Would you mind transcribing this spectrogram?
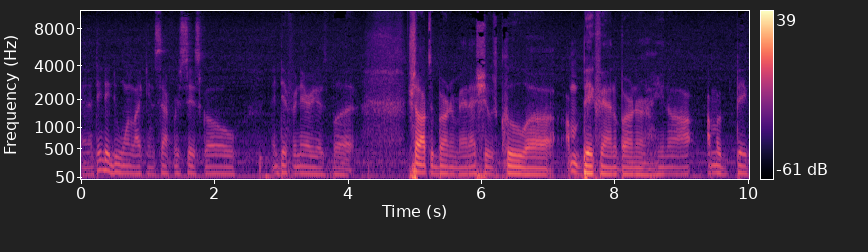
And I think they do one like in San Francisco and different areas. But shout out to Berner, man. That shit was cool. Uh, I'm a big fan of Berner. You know, I, I'm a big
